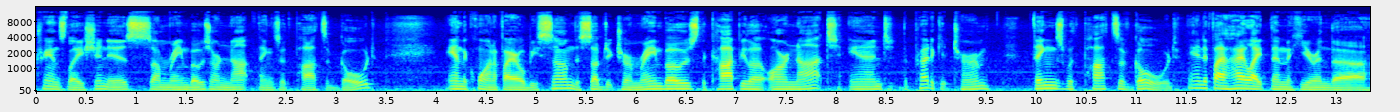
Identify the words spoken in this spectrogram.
translation is some rainbows are not things with pots of gold. And the quantifier will be some, the subject term rainbows, the copula are not, and the predicate term things with pots of gold. And if I highlight them here in the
